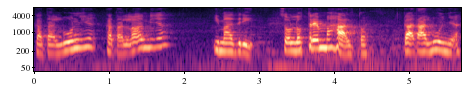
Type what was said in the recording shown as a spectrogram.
Cataluña, Cataluña y Madrid. Son los tres más altos. Cataluña.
